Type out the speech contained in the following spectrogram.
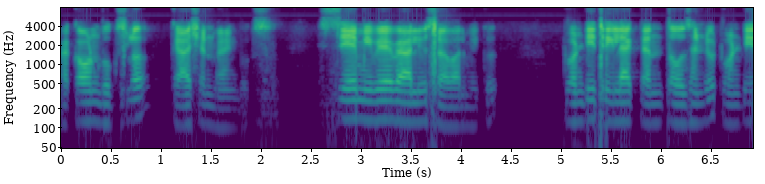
అకౌంట్ బుక్స్లో cash and bank books same ఇవే వాల్యూస్ రావాలి మీకు. Twenty three lakh ten thousand twenty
